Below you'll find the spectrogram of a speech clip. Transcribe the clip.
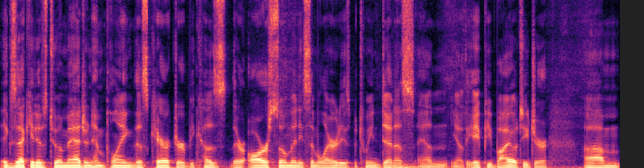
executives to imagine him playing this character because there are so many similarities between Dennis and you know the AP Bio teacher. Um,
